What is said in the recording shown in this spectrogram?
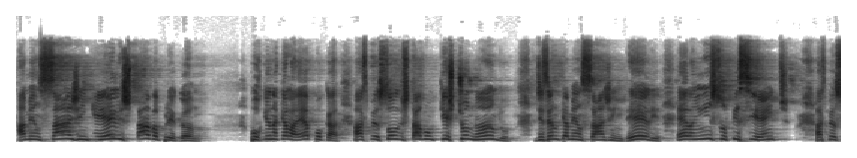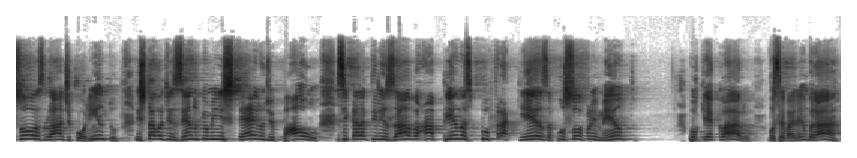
a mensagem que ele estava pregando. Porque naquela época as pessoas estavam questionando, dizendo que a mensagem dele era insuficiente. As pessoas lá de Corinto estavam dizendo que o ministério de Paulo se caracterizava apenas por fraqueza, por sofrimento. Porque, é claro, você vai lembrar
